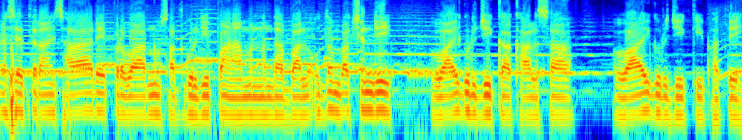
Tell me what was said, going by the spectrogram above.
ਐਸੇ ਤਰ੍ਹਾਂ ਸਾਰੇ ਪਰਿਵਾਰ ਨੂੰ ਸਤਿਗੁਰੂ ਜੀ ਭਾਣਾ ਮੰਨਣ ਦਾ ਬਲ, ਉਦਮ ਬਖਸ਼ਣ ਜੀ। ਵਾਹਿਗੁਰੂ ਜੀ ਕਾ ਖਾਲਸਾ, ਵਾਹਿਗੁਰੂ ਜੀ ਕੀ ਫਤਿਹ।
